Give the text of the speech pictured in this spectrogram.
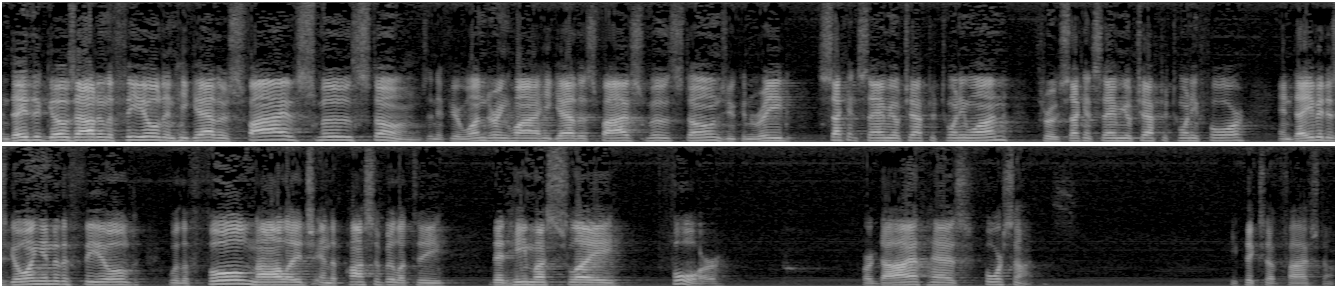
And David goes out in the field and he gathers five smooth stones. And if you're wondering why he gathers five smooth stones, you can read 2 Samuel chapter 21 through 2 Samuel chapter 24. And David is going into the field with a full knowledge and the possibility that he must slay four, for Goliath has four sons. He picks up five stones.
